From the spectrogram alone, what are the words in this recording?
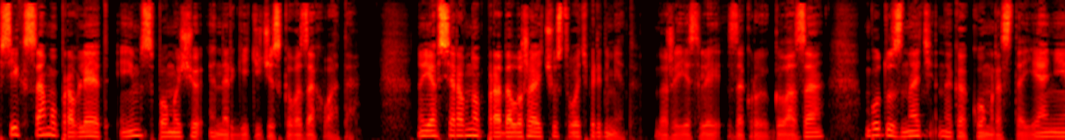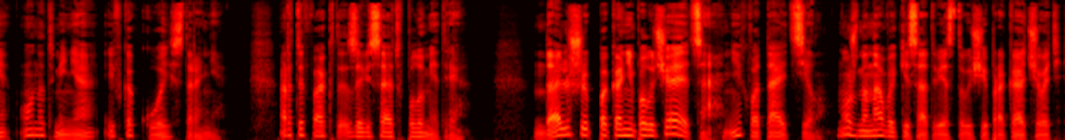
псих сам управляет им с помощью энергетического захвата. Но я все равно продолжаю чувствовать предмет. Даже если закрою глаза, буду знать, на каком расстоянии он от меня и в какой стороне. Артефакт зависает в полуметре. Дальше пока не получается, не хватает сил. Нужно навыки соответствующие прокачивать.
